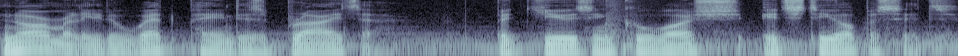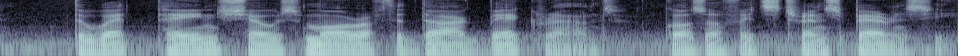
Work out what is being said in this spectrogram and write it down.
Normally the wet paint is brighter, but using gouache it's the opposite. The wet paint shows more of the dark background because of its transparency.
